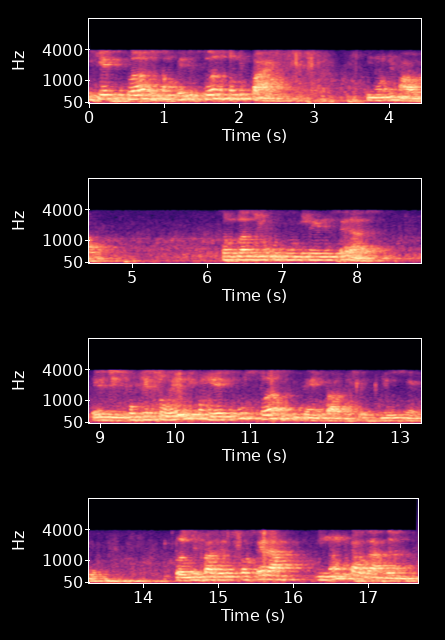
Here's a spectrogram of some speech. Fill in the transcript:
E que esses planos são, esses planos são de paz e não de mal. São planos de um futuro cheio de esperança. Ele diz, porque sou eu que conheço os planos que tenho para você, diz o Senhor. Plano de fazê-los prosperar e não causar dano.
